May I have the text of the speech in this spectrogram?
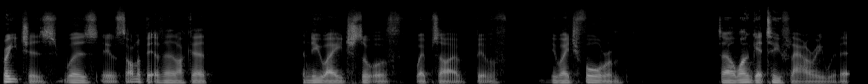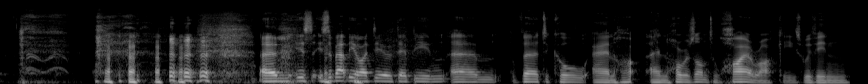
creatures was it was on a bit of a like a a new age sort of website, a bit of a new age forum. So I won't get too flowery with it. um, it's, it's about the idea of there being um, vertical and ho- and horizontal hierarchies within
